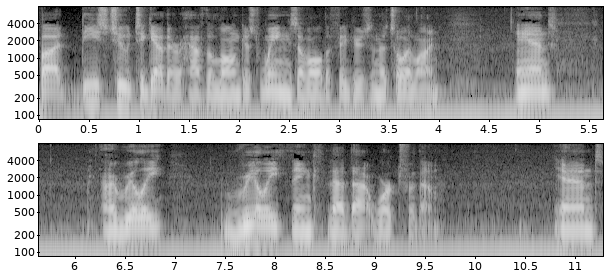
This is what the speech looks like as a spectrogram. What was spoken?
But these two together have the longest wings of all the figures in the toy line. And I really, really think that that worked for them. And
